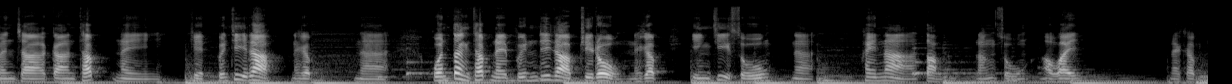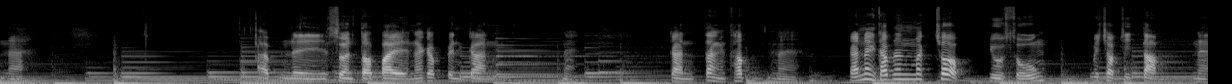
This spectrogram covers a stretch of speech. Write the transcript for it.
บัญชาการทัพในเขตพื้นที่ราบนะครับนะควรตั้งทัพในพื้นที่ราบที่โล่งนะครับ อิงที่สูงนะให้หน้าต่ำหลังสูงเอาไว้นะครับนะ ในส่วนต่อไปนะครับเป็นการนะการตั้งทัพนะการตั้งทัพนั้นมักชอบอยู่สูง ไม่ชอบที่ต่ำนะ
